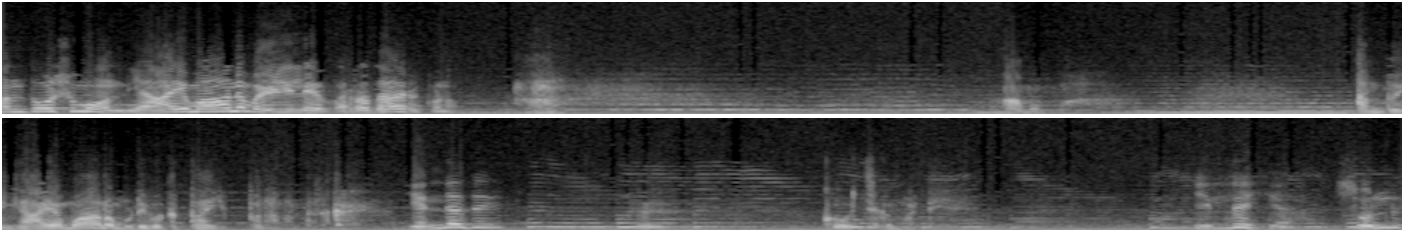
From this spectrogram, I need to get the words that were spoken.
சந்தோஷமும் நியாயமான வழியில வர்றதா இருக்கணும். ஆமாம்மா. அந்த நியாயமான முடிவுக்கு தான் இப்ப நான் வந்திருக்கேன். என்னது? கோச்சுக்க மாட்டேன் இல்லையா? சொல்லு.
